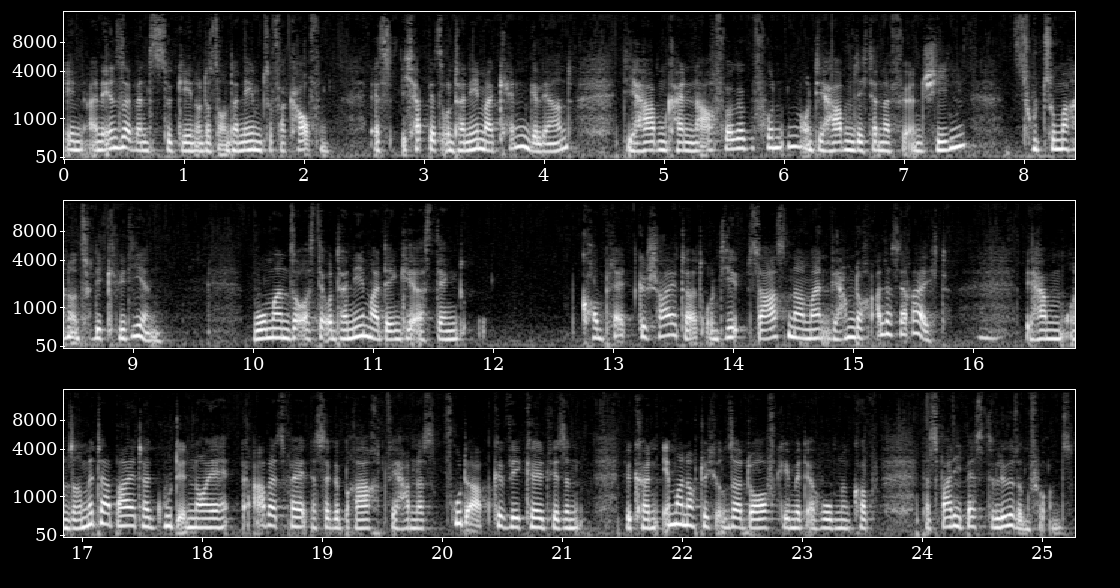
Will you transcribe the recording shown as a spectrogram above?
in eine Insolvenz zu gehen und das Unternehmen zu verkaufen. Es, ich habe jetzt Unternehmer kennengelernt, die haben keinen Nachfolger gefunden und die haben sich dann dafür entschieden, zuzumachen und zu liquidieren. Wo man so aus der Unternehmerdenke erst denkt, komplett gescheitert. Und die saßen da und meinten, wir haben doch alles erreicht. Wir haben unsere Mitarbeiter gut in neue Arbeitsverhältnisse gebracht. Wir haben das gut abgewickelt. Wir, sind, wir können immer noch durch unser Dorf gehen mit erhobenem Kopf. Das war die beste Lösung für uns.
